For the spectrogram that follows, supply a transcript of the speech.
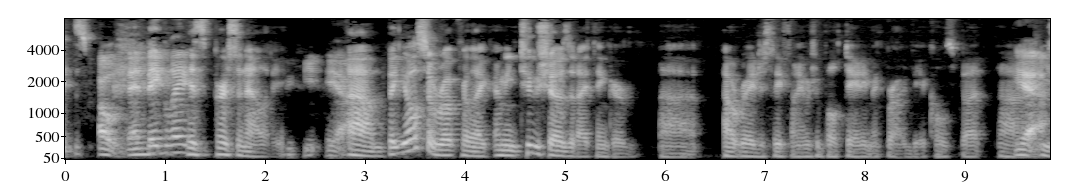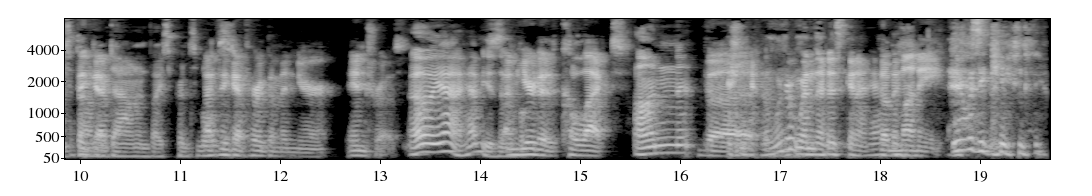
his, Oh, then Big Lake. his personality. Yeah, Um, but you also wrote for like, I mean, two shows that I think are uh, outrageously funny, which are both Danny McBride vehicles, but uh, Yeah, Eastbound and Down and Vice Principals. I think I've heard them in your intros. Oh yeah, I have used them. I'm here to collect Un. the I wonder when that is going to happen. the money. There was a kid.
